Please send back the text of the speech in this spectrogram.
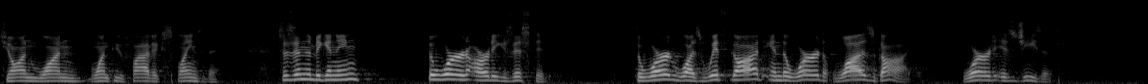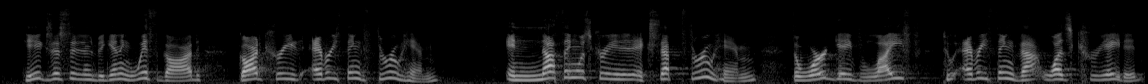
John 1 1 through 5 explains this. It says, In the beginning, the Word already existed. The Word was with God, and the Word was God. Word is Jesus. He existed in the beginning with God. God created everything through him, and nothing was created except through him. The Word gave life to everything that was created,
